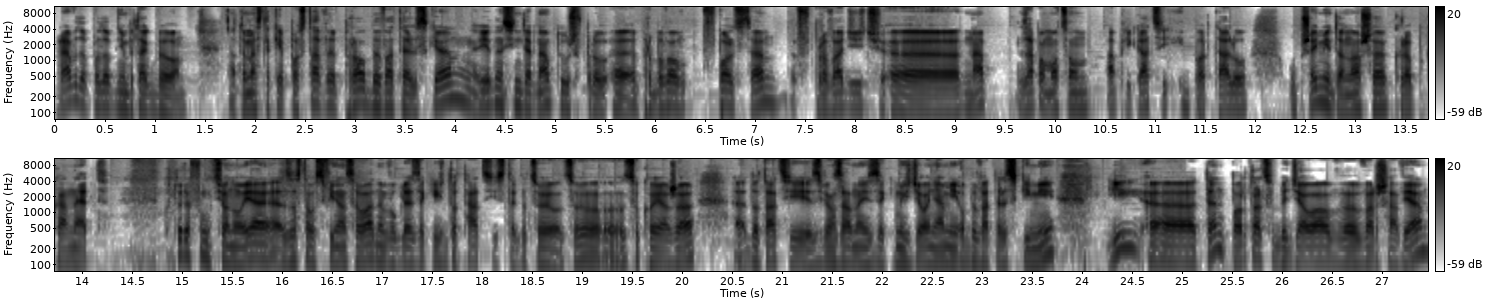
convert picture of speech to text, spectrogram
prawdopodobnie by tak było. Natomiast takie postawy proobywatelskie, jeden z internautów już e, próbował w Polsce wprowadzić e, na, za pomocą aplikacji i portalu uprzejmiedonoszę.net który funkcjonuje, został sfinansowany w ogóle z jakiejś dotacji, z tego co, co, co kojarzę, e, dotacji związanej z jakimiś działaniami obywatelskimi i e, ten portal sobie działa w Warszawie.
